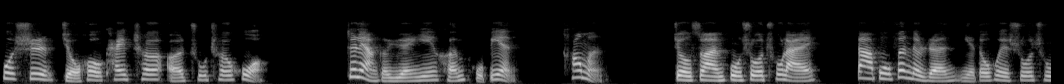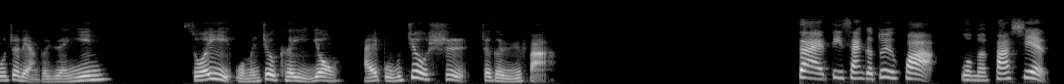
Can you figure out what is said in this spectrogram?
或是酒后开车而出车祸，这两个原因很普遍 （common），就算不说出来。大部分的人也都会说出这两个原因，所以我们就可以用“还不就是”这个语法。在第三个对话，我们发现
